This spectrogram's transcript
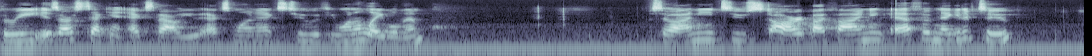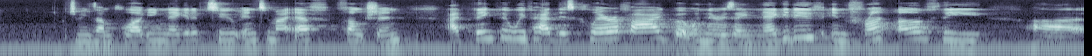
3 is our second x value, x1, x2 if you want to label them. So I need to start by finding f of negative 2, which means I'm plugging negative 2 into my f function. I think that we've had this clarified, but when there is a negative in front of the uh,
